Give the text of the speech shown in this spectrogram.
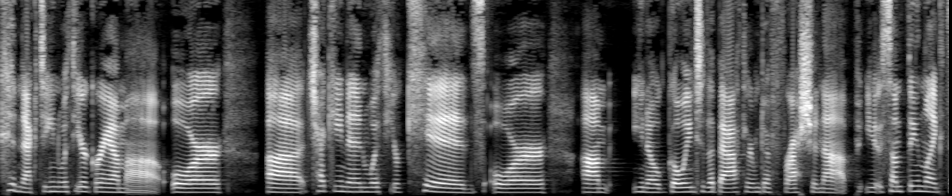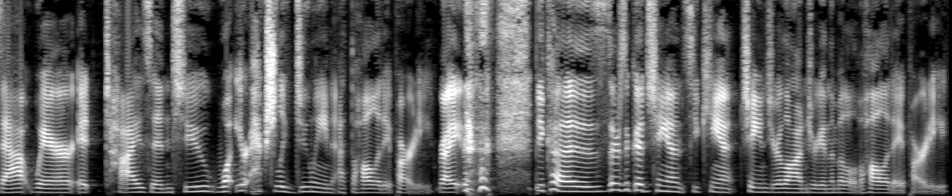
connecting with your grandma or uh, checking in with your kids or um, you know, going to the bathroom to freshen up, you know, something like that, where it ties into what you're actually doing at the holiday party, right? because there's a good chance you can't change your laundry in the middle of a holiday party.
